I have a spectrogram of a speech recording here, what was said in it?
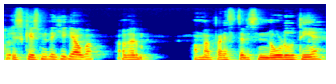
तो इस केस में देखिए क्या होगा? अगर हमारे पास इस तरह से नोड होती हैं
